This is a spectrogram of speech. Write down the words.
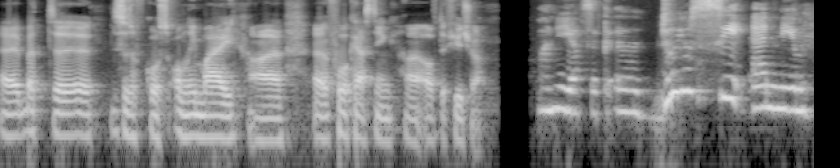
uh, but uh, this is of course only my uh, forecasting of the future. Pani Jacek, do you see any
